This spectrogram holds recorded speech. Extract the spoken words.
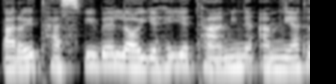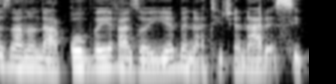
برای تصویب لایحه تأمین امنیت زنان در قوه قضاییه به نتیجه نرسید.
